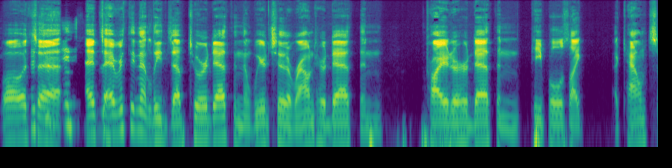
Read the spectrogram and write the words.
Well, it's, It's uh, just- it's- it's everything that leads up to her death and the weird shit around her death and prior to her death and people's like accounts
